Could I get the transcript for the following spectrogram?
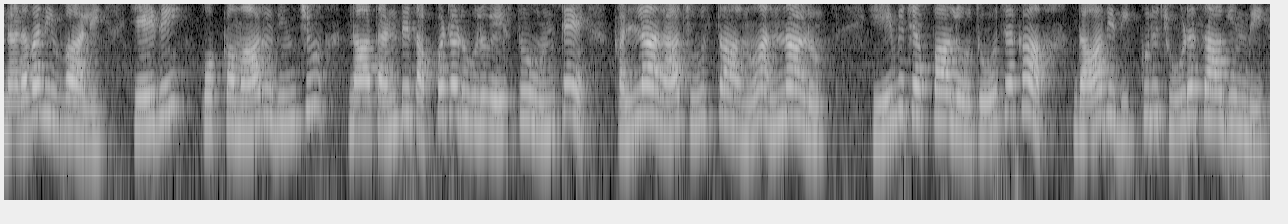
నడవనివ్వాలి. ఏది? ఒక్క మారు దించు. నా తండ్రి తప్పటడుగులు వేస్తూ ఉంటే కళ్ళారా చూస్తాను అన్నాడు. ఏమి చెప్పాలో తోచక దాది దిక్కులు చూడసాగింది.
